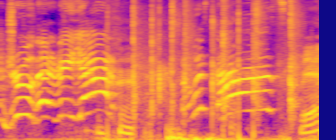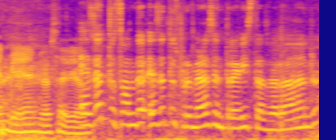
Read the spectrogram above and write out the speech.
Andrew del Villar. ¿Cómo estás? Bien, bien, gracias a Dios. Es de, tus, son de- es de tus primeras entrevistas, ¿verdad, Andrew?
